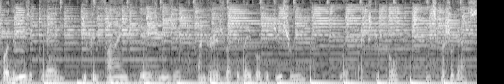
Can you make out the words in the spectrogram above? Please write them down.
for the music today. You can find his music under his record label, The Juicery, with extra pulp and special guests.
